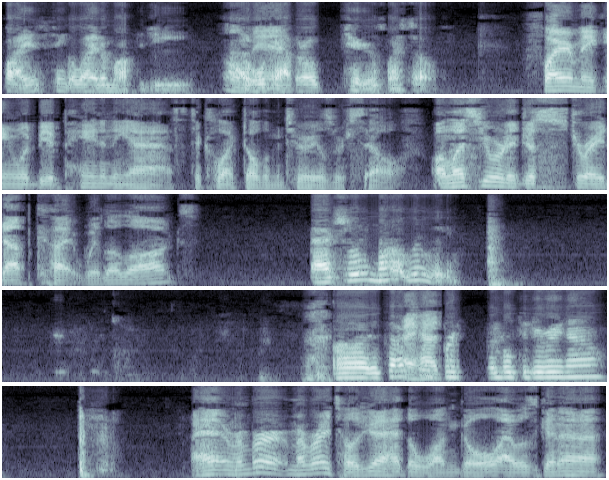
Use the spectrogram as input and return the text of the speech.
buy a single item off the GE. I Oh will man. gather all the materials myself. Fire making would be a pain in the ass to collect all the materials yourself. Unless you were to just straight up cut willow logs. Actually, not really. Uh, it's actually had- pretty simple to do right now. I remember remember I told you I had the one goal. I was gonna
